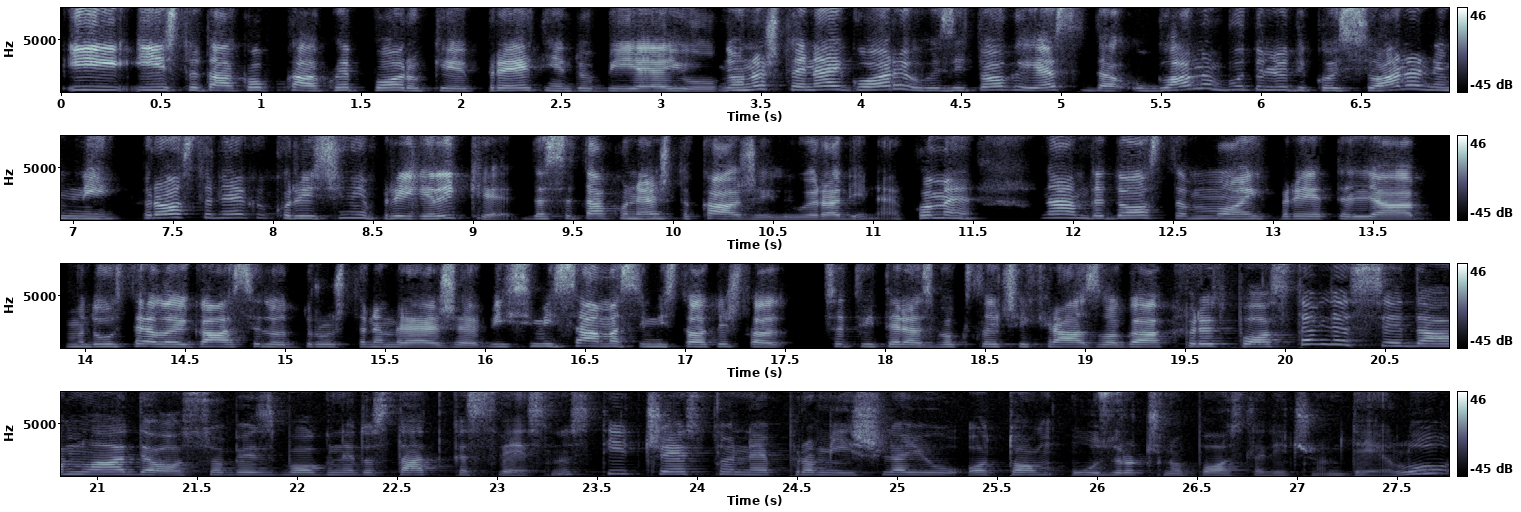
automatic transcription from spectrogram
i isto tako kakve poruke i pretnje dobijaju. Ono što je najgore u vezi toga jeste da uglavnom budu ljudi koji su anonimni, prosto neka korišćenje prilike da se tako nešto kaže ili uradi nekome. Znam da dosta mojih prijatelja odustajalo i gasilo društvene mreže. Mislim i sama sam isto otišla sa Twittera zbog sličnih razloga. Pretpostavlja se da mlade osobe zbog nedostatka svesnosti često ne promišljaju o tom uzročno-posledičnom delu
